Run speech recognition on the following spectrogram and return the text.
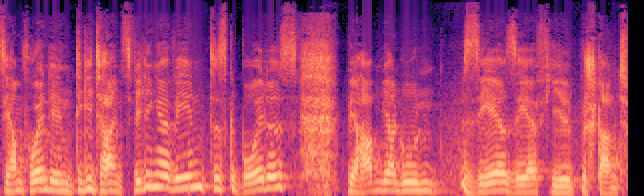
Sie haben vorhin den digitalen Zwilling erwähnt des Gebäudes. Wir haben ja nun sehr, sehr viel Bestand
